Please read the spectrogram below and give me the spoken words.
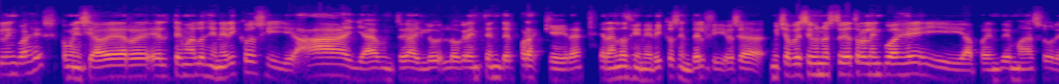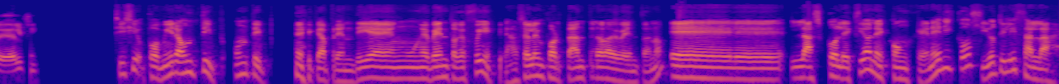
lenguajes. Comencé a ver el tema de los genéricos y, ah, ya, entonces ahí lo, logré entender para qué era, eran los genéricos en Delphi. O sea, muchas veces uno estudia otro lenguaje y aprende más sobre Delphi. Sí, sí, pues mira, un tip, un tip. que aprendí en un evento que fui. Fíjate lo importante de los eventos, ¿no? Eh, las colecciones con genéricos, si utilizas las,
